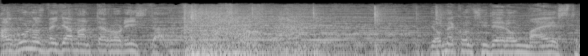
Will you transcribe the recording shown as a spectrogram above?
Algunos me llaman terrorista. Yo me considero un maestro.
